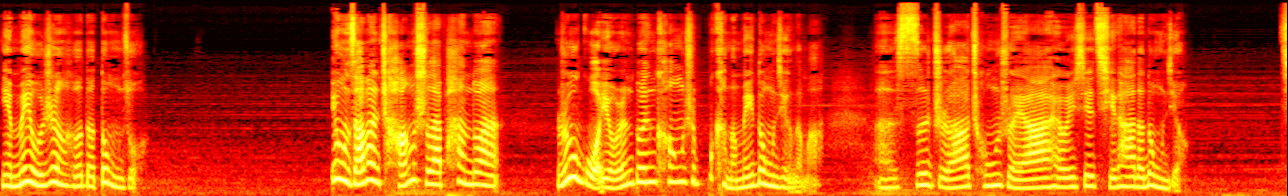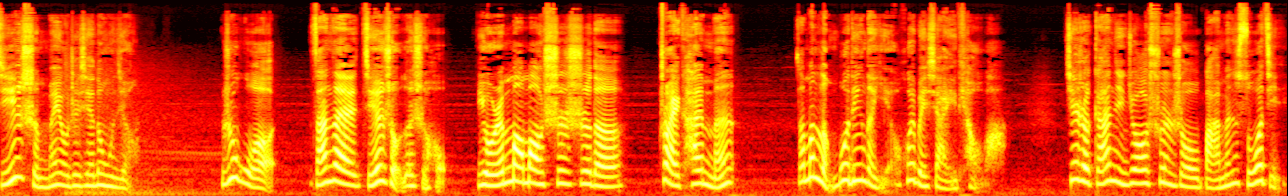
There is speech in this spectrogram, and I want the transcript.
也没有任何的动作。用咱们常识来判断，如果有人蹲坑，是不可能没动静的嘛？嗯，撕纸啊、冲水啊，还有一些其他的动静。即使没有这些动静，如果咱在解手的时候有人冒冒失失的拽开门，咱们冷不丁的也会被吓一跳吧？接着赶紧就要顺手把门锁紧，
